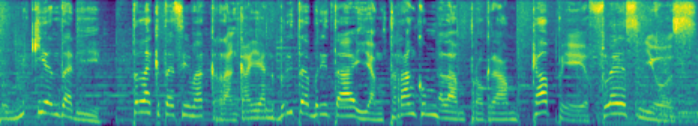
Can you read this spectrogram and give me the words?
Demikian tadi telah kita simak rangkaian berita-berita yang terangkum dalam program KP Flash News.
